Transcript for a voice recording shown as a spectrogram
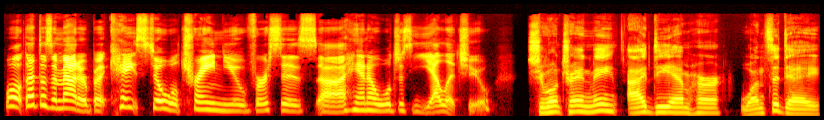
Well, that doesn't matter, but Kate still will train you versus uh, Hannah will just yell at you. She won't train me. I DM her once a day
